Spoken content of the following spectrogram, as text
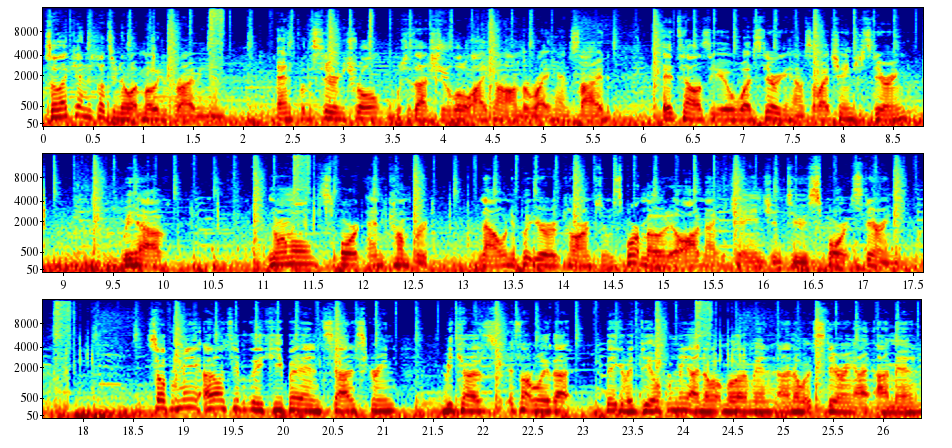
So that kind of just lets you know what mode you're driving in. And for the steering control, which is actually the little icon on the right hand side, it tells you what steering you have. So if I change the steering, we have normal, sport, and comfort. Now when you put your car into sport mode, it'll automatically change into sport steering. So for me, I don't typically keep it in status screen because it's not really that big of a deal for me. I know what mode I'm in, and I know what steering I, am in.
